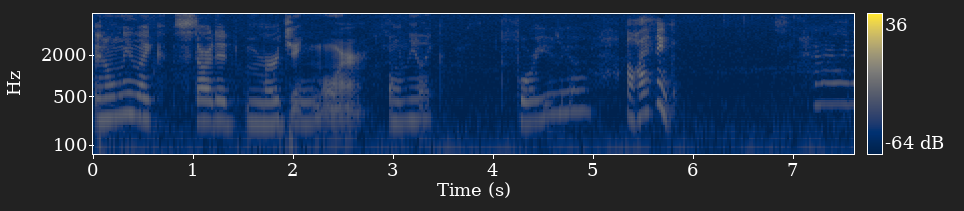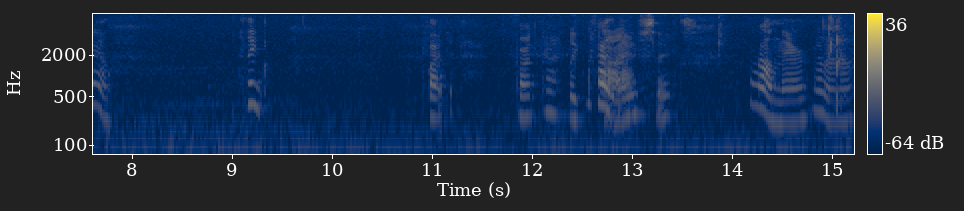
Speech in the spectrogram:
It only like started merging more only like four years ago. Oh, I think I don't really know. I think Farther back, like Farther five, back. six. around there. I don't know.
